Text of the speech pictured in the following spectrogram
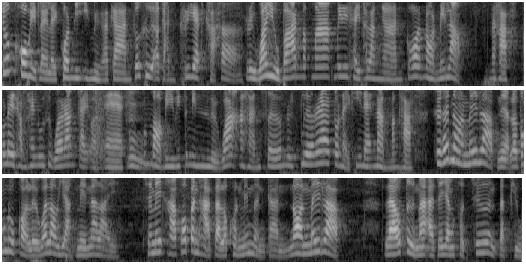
ช่วงโควิดหลาย ๆ คนมีอีกหนึ่งอาการก็คืออาการเครียดค่ะค่ะ หรือว่าอยู่บ้านมาก ๆ ไม่ได้ใช้พลังงาน ก็นอนไม่หลับนะคะ ก็เลยทำให้รู้สึกว่าร่างกายอ่อนแออมคุณหมอมีวิตามิน หรือว่าอาหารเสริมหรือเกลือแร่ตัวไหนที่แนะนำบ้างคะ คือถ้านอนไม่หลับเนี่ยเราต้องดูก่อนเลยว่าเราอยากเน้นอะไร ใช่ไหมคะ เพราะปัญหาแต่ละคนไม่เหมือนกัน นอนไม่หลับ แล้วตื่นมาอาจจะยังสดชื่น แต่ผิว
